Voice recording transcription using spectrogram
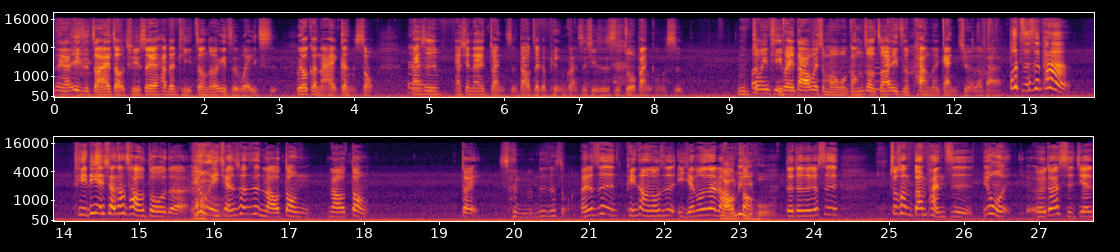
那个一直走来走去，所以他的体重都一直维持，我有可能还更瘦。嗯但是他现在转职到这个品管是其实是坐办公室。你终于体会到为什么我工作之后一直胖的感觉了吧？不只是胖，体力也下降超多的。因为我以前算是劳动劳动，对，什么那叫什么？反正就是平常都是以前都是在劳力活，对对对，就是就算端盘子，因为我有一段时间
